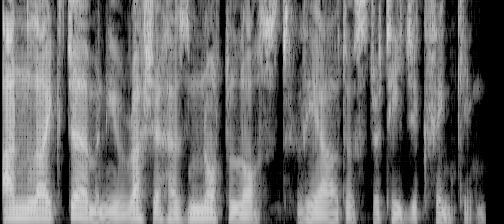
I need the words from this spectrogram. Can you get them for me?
Unlike Germany, Russia has not lost the art of strategic thinking.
